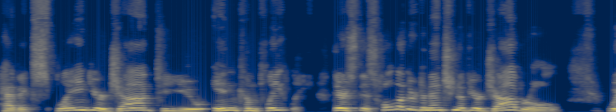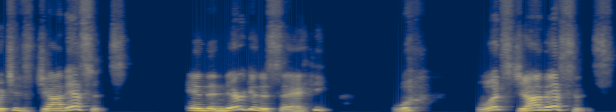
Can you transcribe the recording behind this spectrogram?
have explained your job to you incompletely. There's this whole other dimension of your job role, which is job essence. And then they're going to say, well, what's job essence?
